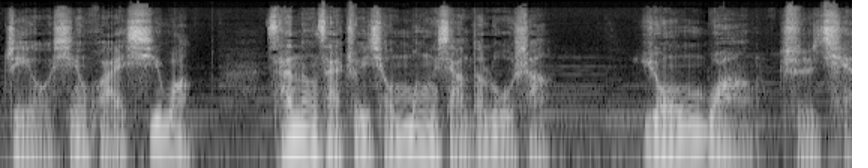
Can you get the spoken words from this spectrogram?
只有心怀希望，才能在追求梦想的路上勇往直前。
